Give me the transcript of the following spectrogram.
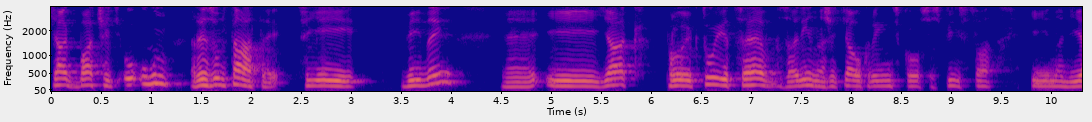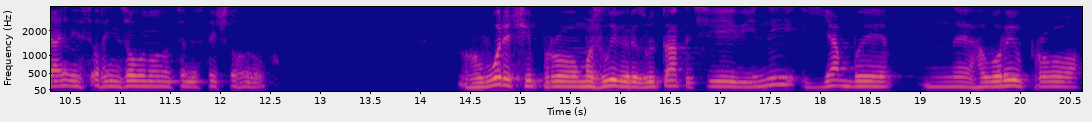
як бачить ОУН результати цієї війни, е, і як проєктує це взагалі на життя українського суспільства і на діяльність організованого націоналістичного руху. Говорячи про можливі результати цієї війни, я би не говорив про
